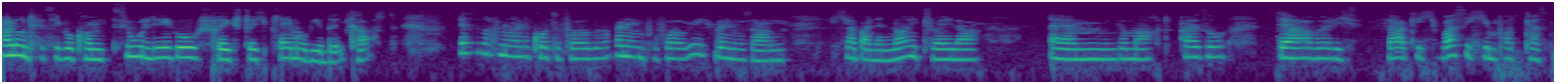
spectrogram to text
Hallo und herzlich willkommen zu Lego-Playmobil Buildcast. Es ist auch nur eine kurze Folge, eine Infofolge. Ich will nur sagen, ich habe einen neuen Trailer ähm, gemacht. Also, da würde ich, sage ich, was ich im Podcast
